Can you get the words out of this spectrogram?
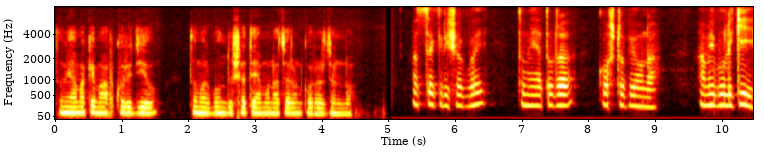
তুমি আমাকে মাফ করে দিও তোমার বন্ধুর সাথে এমন আচরণ করার জন্য। আচ্ছা কৃষক ভাই, তুমি এতটা কষ্ট পেও না। আমি বলি কি,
